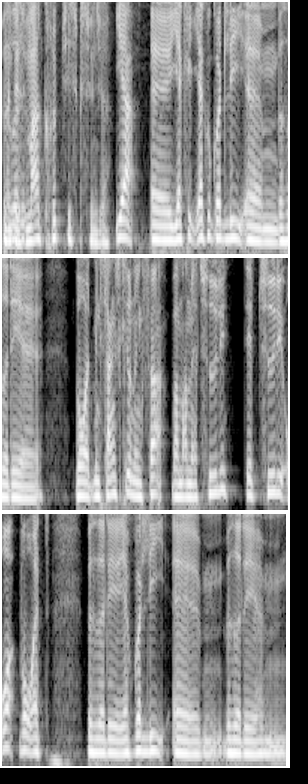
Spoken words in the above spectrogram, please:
Men det er så meget kryptisk, synes jeg. Ja, øh, jeg, jeg kunne godt lide, øh, hvad hedder det, øh, hvor at min sangskrivning før var meget mere tydelig. Det er et tydeligt ord, hvor at, hvad hedder det, jeg kunne godt lide, øh, hvad hedder det, øh,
